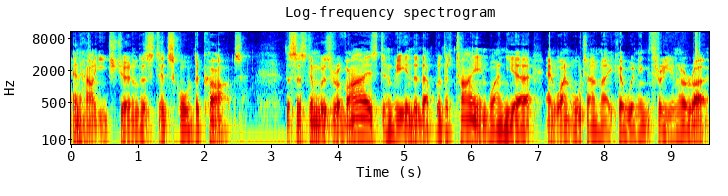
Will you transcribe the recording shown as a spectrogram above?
and how each journalist had scored the cars. The system was revised and we ended up with a tie in one year and one automaker winning three in a row.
